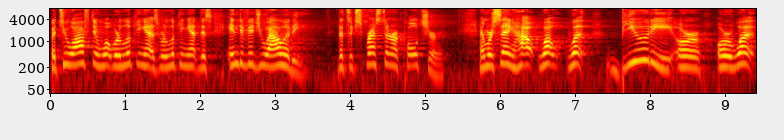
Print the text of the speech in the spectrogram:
But too often, what we're looking at is we're looking at this individuality that's expressed in our culture. And we're saying, how, what, what beauty or, or what,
